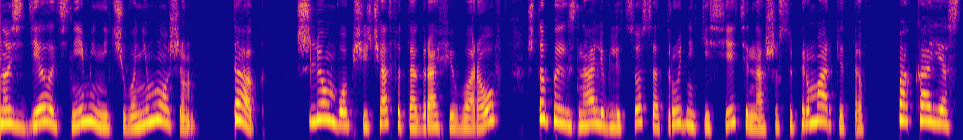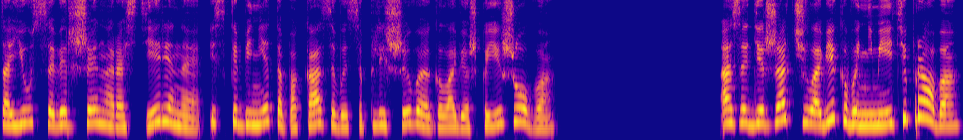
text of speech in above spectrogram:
но сделать с ними ничего не можем. Так, шлем в общий чат фотографии воров, чтобы их знали в лицо сотрудники сети наших супермаркетов. Пока я стою совершенно растерянная, из кабинета показывается плешивая головешка Ежова. «А задержать человека вы не имеете права.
